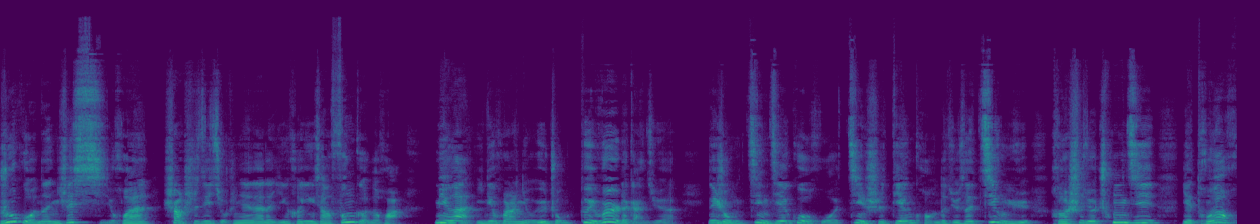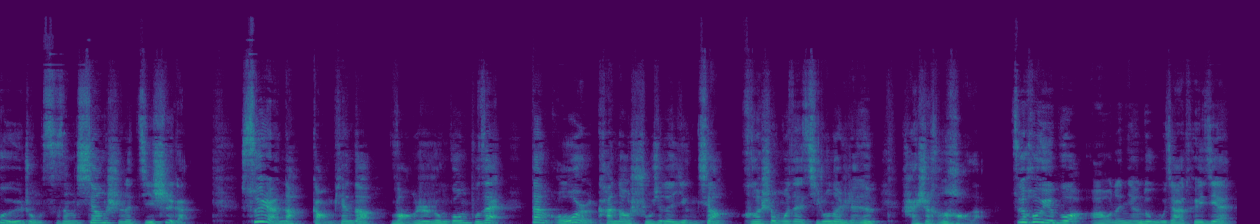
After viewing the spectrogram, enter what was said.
如果呢你是喜欢上世纪九十年代的银河印象风格的话，命案一定会让你有一种对味儿的感觉，那种进阶过火、尽是癫狂的角色境遇和视觉冲击，也同样会有一种似曾相识的即视感。虽然呢港片的往日荣光不在。但偶尔看到熟悉的影像和生活在其中的人还是很好的。最后一部啊，我的年度五佳推荐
